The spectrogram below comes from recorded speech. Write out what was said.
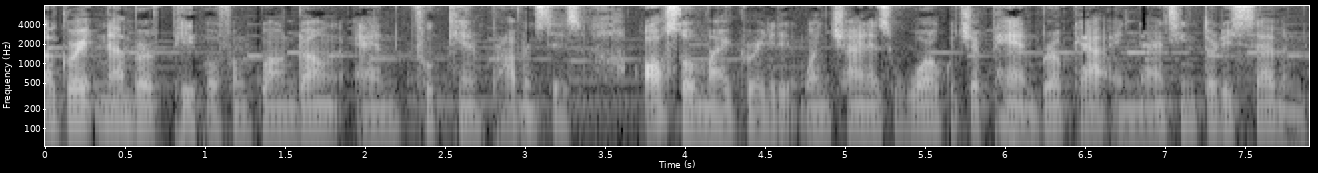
a great number of people from Guangdong and Fujian provinces also migrated when China's war with Japan broke out in 1937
